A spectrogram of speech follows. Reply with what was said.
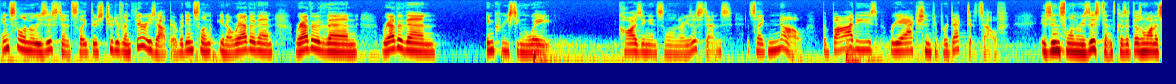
Insulin resistance like there's two different theories out there but insulin you know rather than rather than rather than increasing weight causing insulin resistance it's like no the body's reaction to protect itself is insulin resistance because it doesn't want to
